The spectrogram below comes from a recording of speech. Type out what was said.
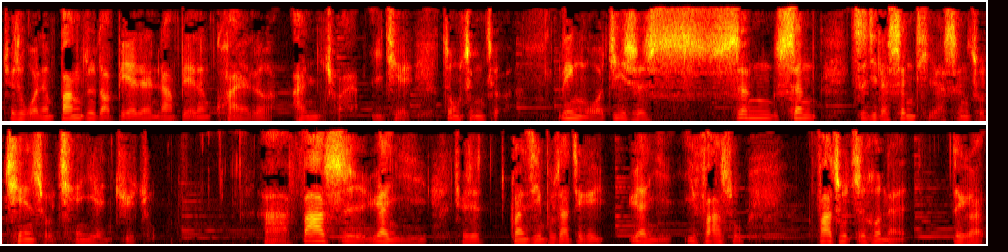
就是我能帮助到别人，让别人快乐安全，一切众生者，令我即使生生自己的身体啊，生出千手千眼具足啊，发誓愿意，就是观世音菩萨这个愿意一发出，发出之后呢，这个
